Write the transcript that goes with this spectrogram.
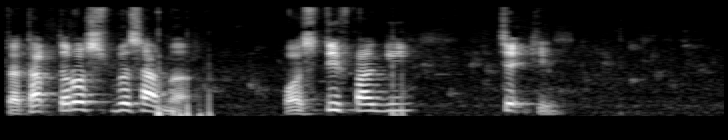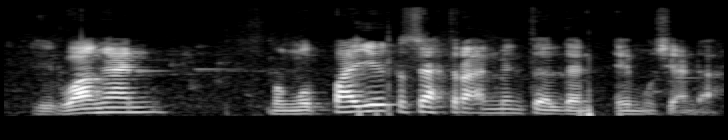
tetap terus bersama Positif Pagi Cik Kim di ruangan mengupaya kesejahteraan mental dan emosi anda.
